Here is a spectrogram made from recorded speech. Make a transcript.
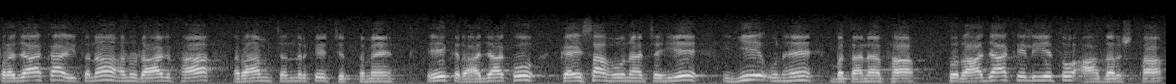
प्रजा का इतना अनुराग था रामचंद्र के चित्त में। एक राजा को कैसा होना चाहिए, ये उन्हें बताना था। तो राजा के लिए तो आदर्श था।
